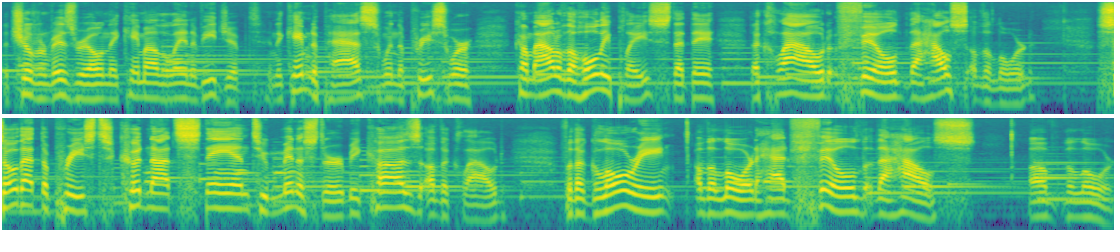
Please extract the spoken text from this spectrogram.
the children of Israel, and they came out of the land of Egypt. And it came to pass when the priests were come out of the holy place that they the cloud filled the house of the Lord, so that the priests could not stand to minister because of the cloud, for the glory of the Lord had filled the house of the Lord.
